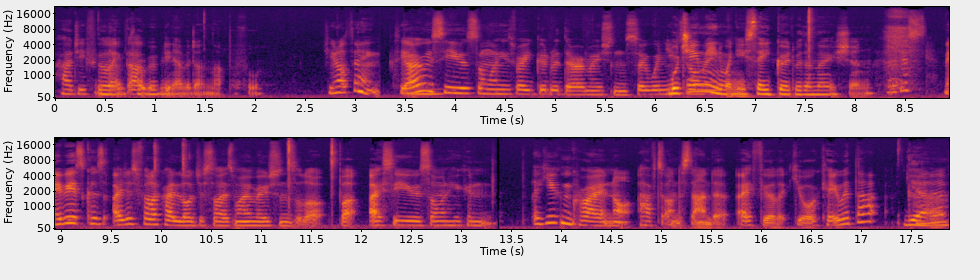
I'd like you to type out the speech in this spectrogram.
How do you feel No, like that? probably never done that before Do you not think? See, I always Mm. see you as someone who's very good with their emotions. So when you what do you mean me- when you say good with emotion I just maybe it's because I just feel like I logicize my emotions a lot, but I see you as someone who can like you can cry and not have to understand it. I feel like you're okay with that. yeah of,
